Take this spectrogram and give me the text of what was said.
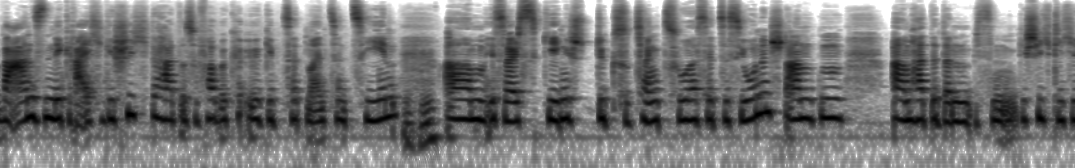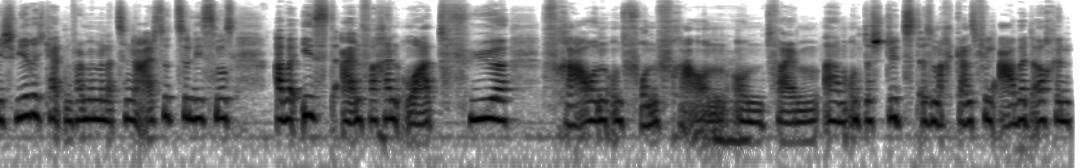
wahnsinnig reiche Geschichte hat. Also VBKÖ gibt es seit 1910, mhm. ähm, ist als Gegenstück sozusagen zur Sezession entstanden, ähm, hatte dann ein bisschen geschichtliche Schwierigkeiten, vor allem im Nationalsozialismus, aber ist einfach ein Ort für Frauen und von Frauen mhm. und vor allem ähm, unterstützt, also macht ganz viel Arbeit auch in,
